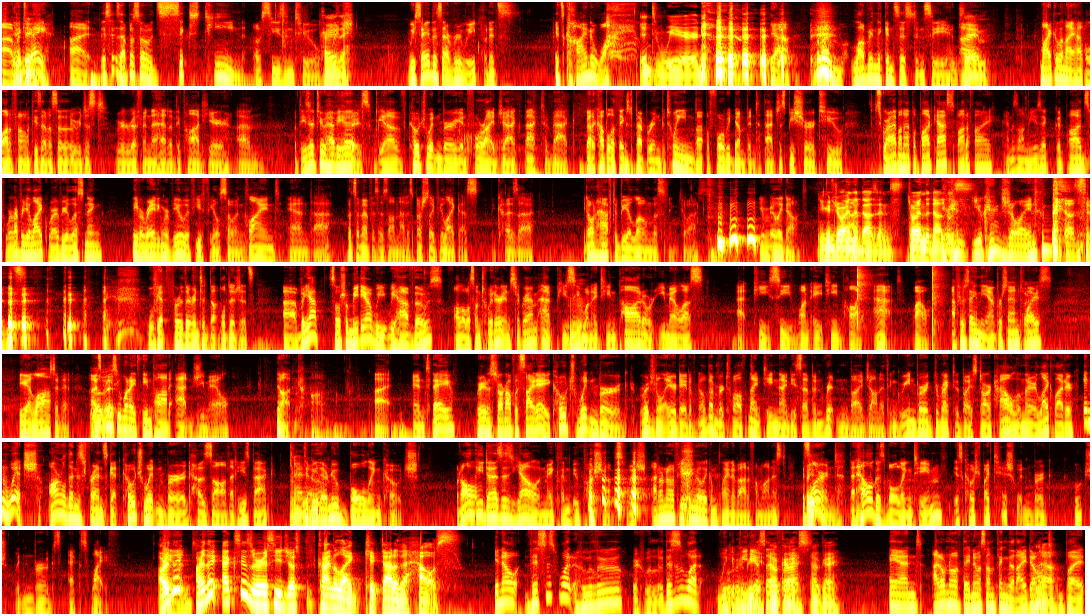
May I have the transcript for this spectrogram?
uh, but today, uh, this is episode 16 of season two. Crazy. which we say this every week, but it's it's kind of wild. it's weird. yeah, but I'm loving the consistency. Uh, Same. Michael and I had a lot of fun with these episodes. We were just we were riffing ahead of the pod here. Um, but these are two heavy hitters. We have Coach Wittenberg and Four Eyed Jack back to back. Got a couple of things to pepper in between, but before we jump into that, just be sure to subscribe on Apple Podcasts, Spotify, Amazon Music, Good Pods, wherever you like, wherever you're listening. Leave a rating review if you feel so inclined, and uh, put some emphasis on that, especially if you like us, because uh, you don't have to be alone listening to us. you really don't. You can join the dozens. Join the You can, dozens. you can join the dozens. we'll get further into double digits. Uh, but yeah, social media, we, we have those. Follow us on Twitter, Instagram at PC118pod, or email us at PC118pod at. Wow. After saying the ampersand twice, you get lost in it. Uh, it's PC118pod at gmail.com. Uh, and today, we're going to start off with Side A Coach Wittenberg. Original air date of November 12th, 1997. Written by Jonathan Greenberg. Directed by Stark Howell and Larry Leichliter. In which Arnold and his friends get Coach Wittenberg, huzzah that he's back, I to be their new bowling coach. But all he does is yell and make them do push ups, which I don't know if you can really complain about, if I'm honest. It's Wait. learned that Helga's bowling team is coached by Tish Wittenberg, Coach Wittenberg's ex wife. Are they are they exes or is he just kind of like kicked out of the house? You know, this is what Hulu or Hulu. This is what Wikipedia said for okay. us, Okay. and I don't know if they know something that I don't. No. But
